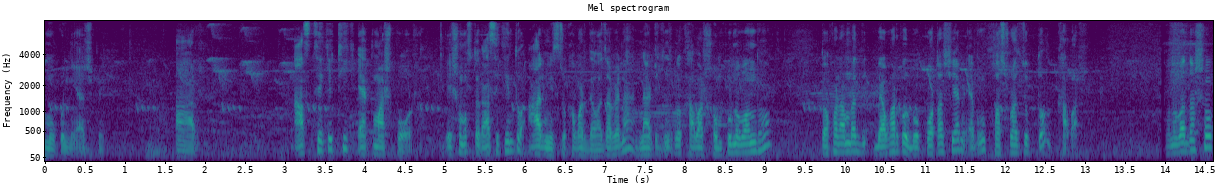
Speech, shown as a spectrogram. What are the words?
মুকুল নিয়ে আসবে। আর আজ থেকে ঠিক এক মাস পর এই সমস্ত গাছে কিন্তু আর মিশ্র খাবার দেওয়া যাবে না। নাইট্রোজেনযুক্ত খাবার সম্পূর্ণ বন্ধ। তখন আমরা ব্যবহার করব পটাশিয়াম এবং ফসফরাসযুক্ত খাবার। ধন্যবাদ দর্শক,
